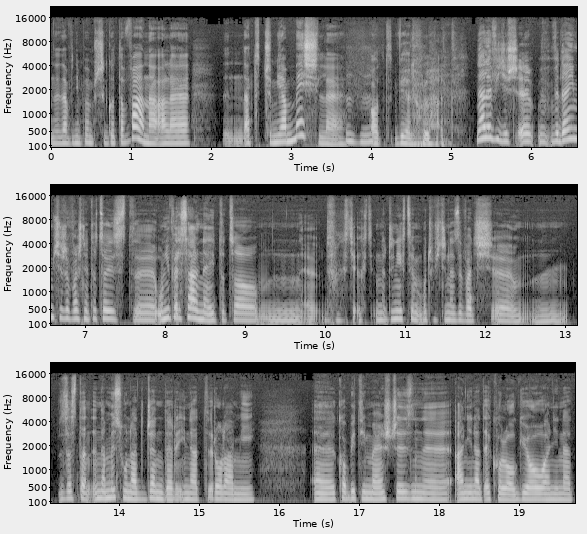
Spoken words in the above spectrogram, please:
nawet nie powiem przygotowana, ale nad czym ja myślę Mhm. od wielu lat. No ale widzisz, e, wydaje mi się, że właśnie to, co jest e, uniwersalne i to, co... mm, e, Znaczy nie chcę oczywiście nazywać mm, namysłu nad gender i nad rolami kobiet i mężczyzn, ani nad ekologią, ani nad,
